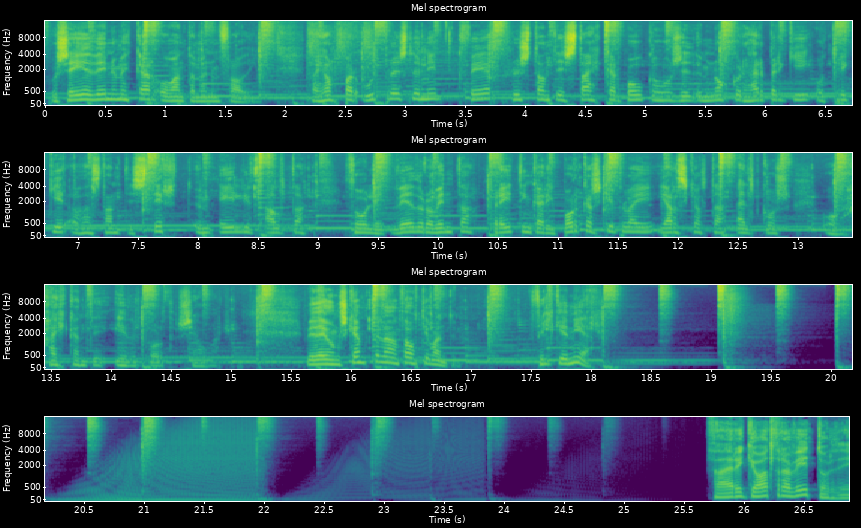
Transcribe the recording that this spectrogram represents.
og segið vinum ykkar og vandamönnum frá því. Það hjálpar útbreyðslunni hver hlustandi stækkar bókahúsið um nokkur herbergi og tryggir að það standi styrt um eilíð alda, þóli veður og vinda, breytingar í borgarskiplagi, jarðskjálta, eldgós og hækkandi yfirborð sjávar. Við eigum skemmtilegan þátt í vandum. Fylgið mér! Það er ekki á allra vitorði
